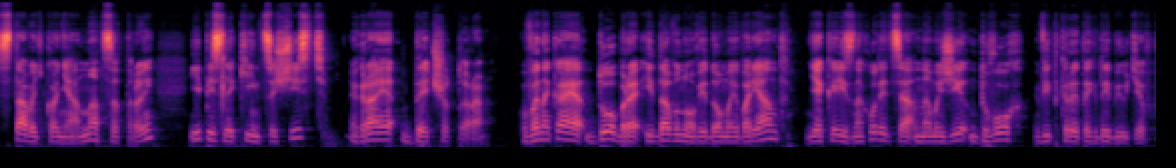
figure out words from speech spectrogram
ставить коня на С3 і після кінь С6 грає Д4. Виникає добре і давно відомий варіант, який знаходиться на межі двох відкритих дебютів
